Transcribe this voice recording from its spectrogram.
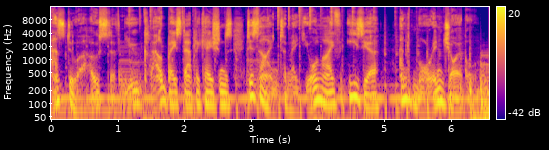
as do a host of new cloud-based applications designed to make your life easier and more enjoyable.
